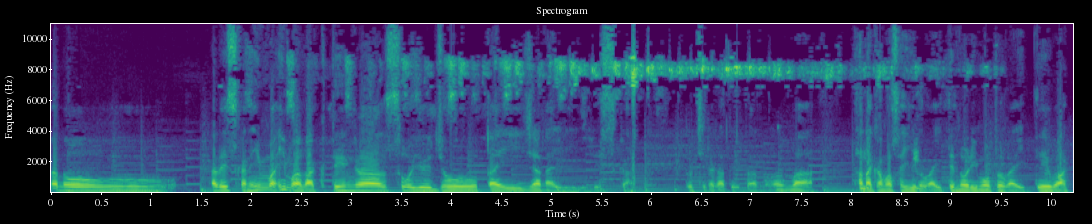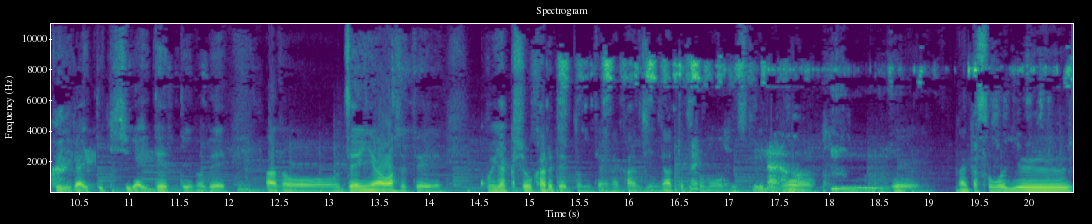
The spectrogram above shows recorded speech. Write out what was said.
あのーあれですかね、今、今楽天がそういう状態じゃないですか。どちらかというと、あの、まあ、田中正宏がいて、則本がいて、涌井がいて、岸がいてっていうので、あのー全員合わせて500勝カルテットみたいな感じになってると思うんですけれどな。るほも、うん。で、なんかそういう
